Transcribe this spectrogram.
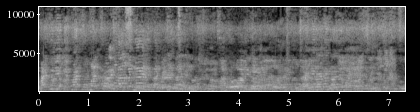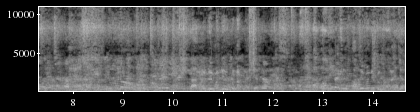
Maju dikit, maju, maju. Memang dia pernah belajar. Memang dia pernah belajar.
